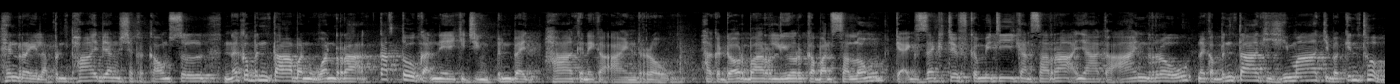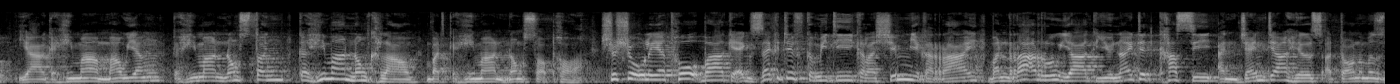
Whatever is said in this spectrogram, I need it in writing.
Henry la pen phai byang sha ka council na ka ban wanra katto ka ne ki jing pen bai. Ha ka ka ain ro ha ka dorbar liur ka ban salong ka executive committee kan sara ya ka ain ro na ki hima ki bakin thub ya ka hima mawyang ka hima nong ston ka hima nong klaw bat ka hima nong so pho shushu ulia tho ba ka executive committee kala shim ya ka rai ban ra ru ya ka united khasi and jaintia hills autonomous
